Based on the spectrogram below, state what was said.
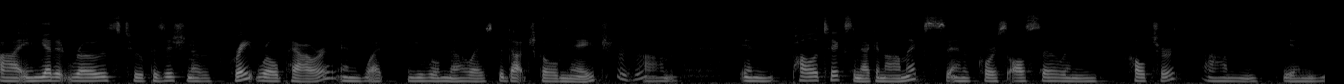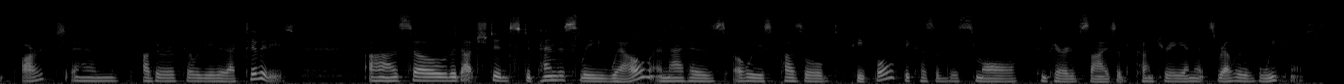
uh, and yet it rose to a position of great world power in what you will know as the Dutch Golden Age. Mm-hmm. Um, in politics and economics, and of course also in culture, um, in art, and other affiliated activities. Uh, so the Dutch did stupendously well, and that has always puzzled people because of the small comparative size of the country and its relative weakness.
